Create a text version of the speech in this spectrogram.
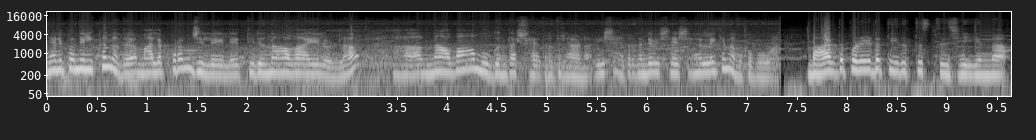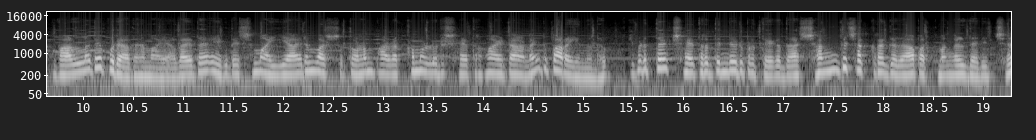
ഞാനിപ്പോൾ നിൽക്കുന്നത് മലപ്പുറം ജില്ലയിലെ തിരുനാവായിലുള്ള നവാമുകുന്ദ ക്ഷേത്രത്തിലാണ്. ഈ ക്ഷേത്രത്തിന്റെ വിശേഷങ്ങളിലേക്ക് നമുക്ക് പോകാം ഭാരതപ്പുഴയുടെ തീരത്ത് സ്ഥിതി ചെയ്യുന്ന വളരെ പുരാതനമായ അതായത് ഏകദേശം അയ്യായിരം വർഷത്തോളം പഴക്കമുള്ള ഒരു ക്ഷേത്രമായിട്ടാണ് ഇത് പറയുന്നത്. ഇവിടുത്തെ ക്ഷേത്രത്തിന്റെ ഒരു പ്രത്യേകത ശംഖചക്ര ഗതാപത്മങ്ങൾ ധരിച്ച്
